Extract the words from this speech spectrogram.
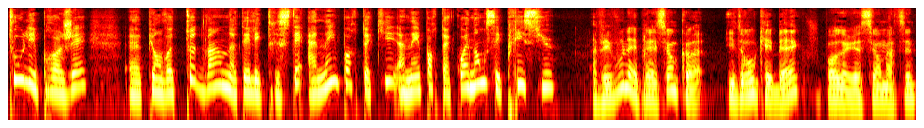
tous les projets euh, puis on va tout vendre notre électricité à n'importe qui, à n'importe quoi. Non, c'est précieux. Avez-vous l'impression que Hydro-Québec, je vous pose la question, Martine,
